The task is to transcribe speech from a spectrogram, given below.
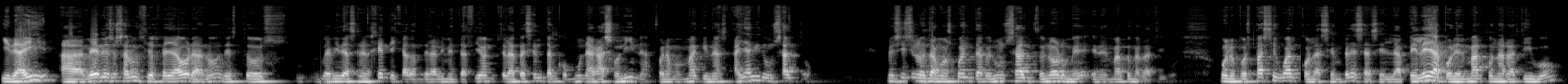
Y de ahí a ver esos anuncios que hay ahora, ¿no? De estos bebidas energéticas donde la alimentación te la presentan como una gasolina, fuéramos máquinas, haya habido un salto No sé si nos damos cuenta, pero un salto enorme en el marco narrativo. Bueno, pues pasa igual con las empresas. En la pelea por el marco narrativo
